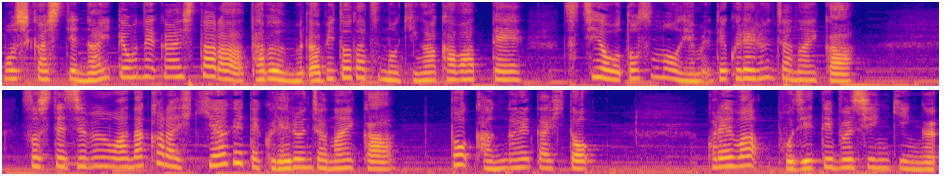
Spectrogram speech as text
もしかして泣いてお願いしたら多分村人たちの気が変わって土を落とすのをやめてくれるんじゃないか。そして自分を穴から引き上げてくれるんじゃないかと考えた人。これはポジティブシンキング。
